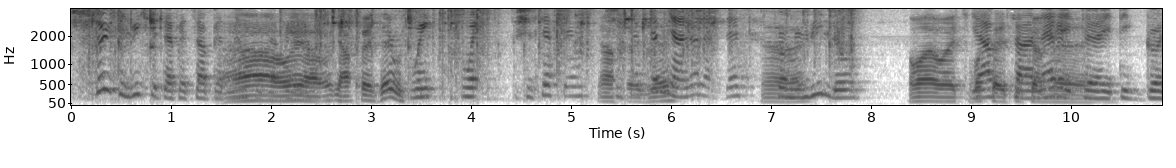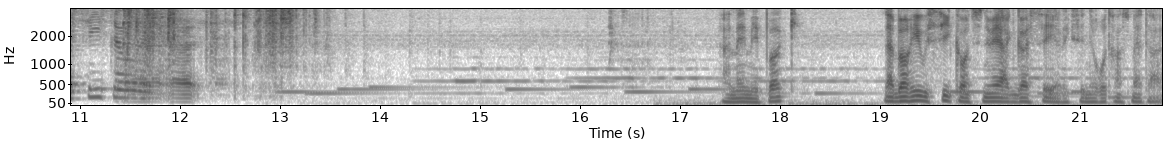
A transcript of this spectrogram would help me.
suis sûre que c'est lui qui s'était fait ça à Pedman, Ah, ah il en faisait aussi. Oui, oui. Je suis certaine. Je suis certaine qu'il y en a là-dedans. Ah, Comme ouais. lui, là. Ouais, ouais, tu vois que ça a été ça a l'air euh, d'être euh, été gossé, ça. euh. ouais. À la même époque, Laborie aussi continuait à gosser avec ses neurotransmetteurs.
